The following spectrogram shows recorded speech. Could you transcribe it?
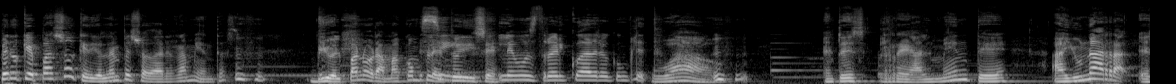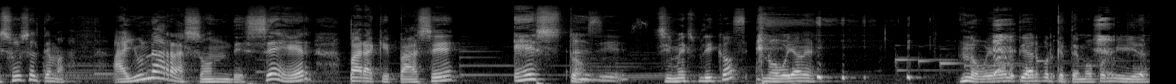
Pero ¿qué pasó? Que Dios le empezó a dar herramientas, vio el panorama completo Sí, y dice, Le mostró el cuadro completo. wow. Entonces, realmente hay una... ra- Eso es el tema. Hay una razón de ser para que pase esto. Así es. ¿Sí me explico? No voy a ver. No voy a voltear porque temo por mi vida.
